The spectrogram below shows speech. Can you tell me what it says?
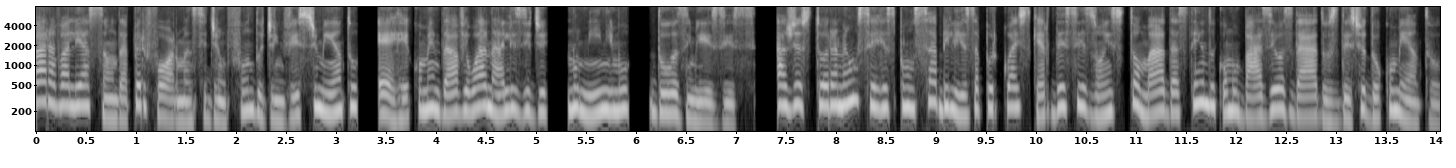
Para avaliação da performance de um fundo de investimento, é recomendável a análise de, no mínimo, 12 meses. A gestora não se responsabiliza por quaisquer decisões tomadas tendo como base os dados deste documento.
